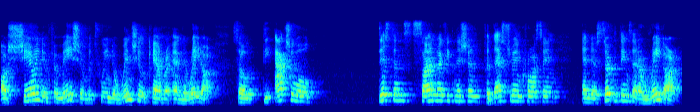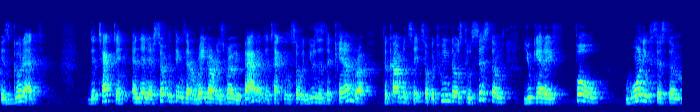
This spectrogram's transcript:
are sharing information between the windshield camera and the radar. So the actual distance, sign recognition, pedestrian crossing, and there's certain things that a radar is good at detecting, and then there's certain things that a radar is very bad at detecting, so it uses the camera to compensate. So between those two systems, you get a full warning system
